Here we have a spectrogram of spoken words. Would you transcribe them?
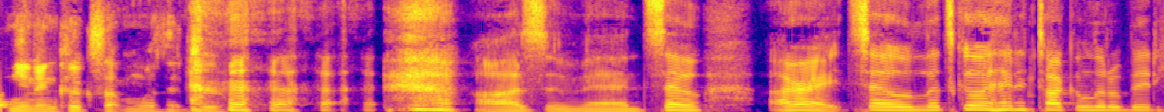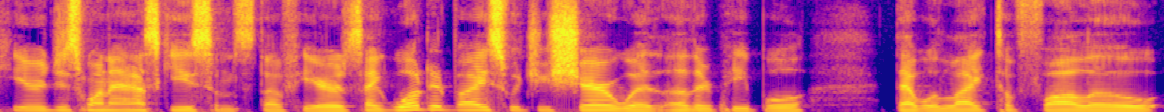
Onion and cook something with it too. awesome, man. So, all right, so let's go ahead and talk a little bit here. Just want to ask you some stuff here. It's like, what advice would you share with other people that would like to follow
